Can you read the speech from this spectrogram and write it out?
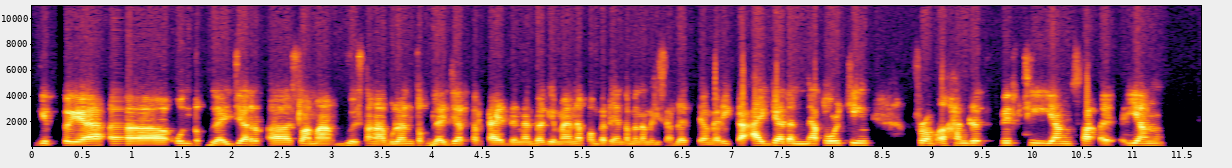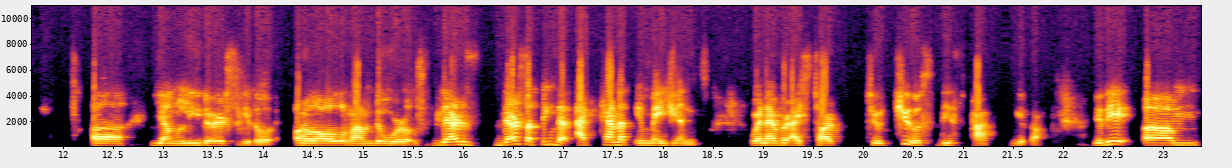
gitu ya uh, untuk belajar uh, selama dua setengah bulan untuk belajar terkait dengan bagaimana pemberdayaan teman-teman disabilitas di Amerika. I get a networking from 150 young young uh, young leaders gitu all around the world. There's there's a thing that I cannot imagine whenever I start to choose this path gitu. Jadi um,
